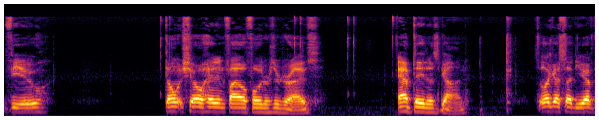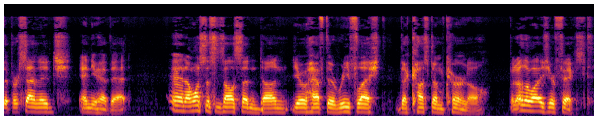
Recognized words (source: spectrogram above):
View. Don't show hidden file folders or drives. App data is gone. So like I said, you have the percentage and you have that. And once this is all said and done, you'll have to refresh the custom kernel. But otherwise, you're fixed.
